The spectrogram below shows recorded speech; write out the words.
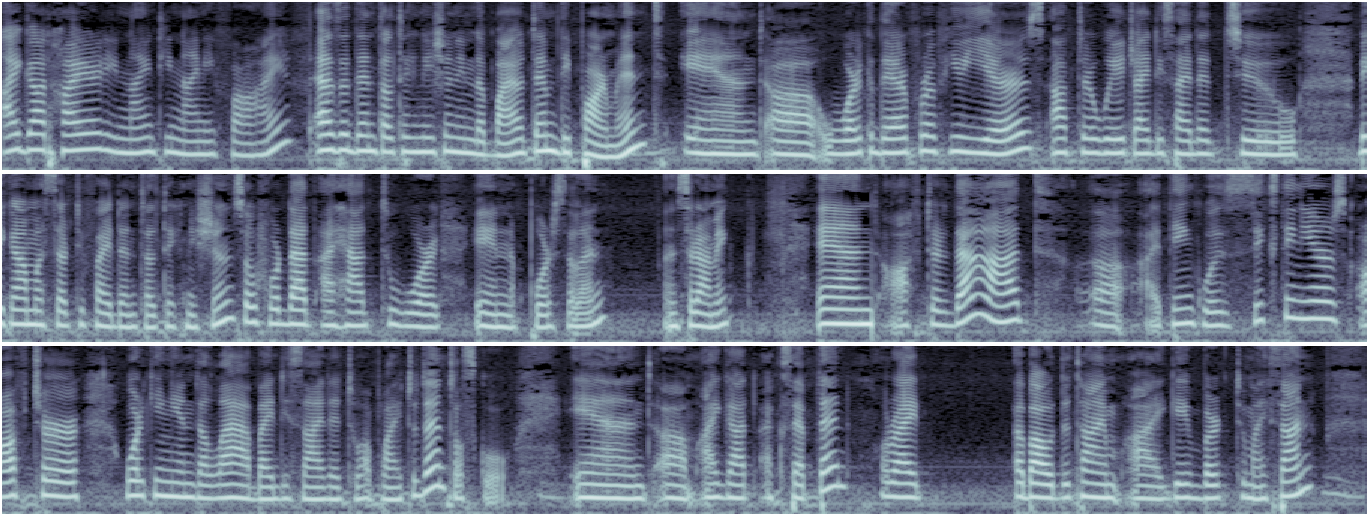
I got hired in 1995 as a dental technician in the biochem department and uh, worked there for a few years. After which, I decided to become a certified dental technician. So for that, I had to work in porcelain and ceramic. And after that, uh, I think was 16 years after working in the lab, I decided to apply to dental school, and um, I got accepted right about the time I gave birth to my son. Mm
